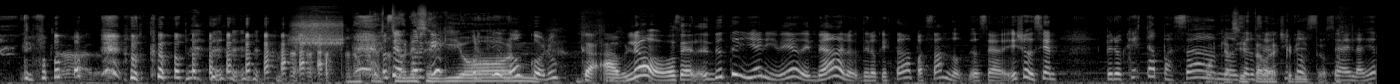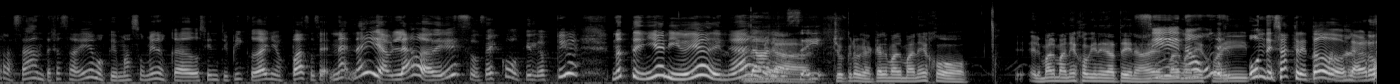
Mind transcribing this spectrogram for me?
tipo, Claro. "Shh, no o sea, ¿por qué, el guion. ¿por qué nunca habló? O sea, no tenía ni idea de nada lo- de lo que estaba pasando. O sea, ellos decían, ¿pero qué está pasando? Porque así Decían, o sea, estaba chicos, escrito. o sea, en la Guerra Santa, ya sabemos que más o menos cada doscientos y pico de años pasa. O sea, na- nadie hablaba de eso. O sea, es como que los pibes no tenían idea de nada. Mira, sí. yo creo que acá el mal manejo, el mal manejo viene de Atena, ¿eh? el Sí, mal no, manejo un, ahí. un desastre todos, falta- la verdad.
